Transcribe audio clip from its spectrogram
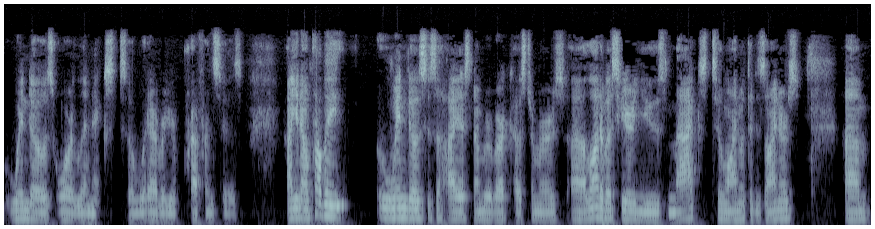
Windows, or Linux, so whatever your preference is. Uh, you know, probably Windows is the highest number of our customers. Uh, a lot of us here use Macs to align with the designers. Um,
